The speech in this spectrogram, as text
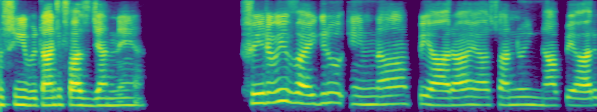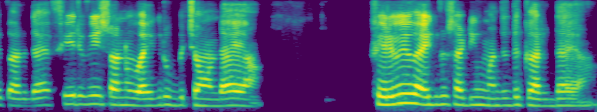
ਮੁਸੀਬਤਾਂ 'ਚ ਫਸ ਜਾਂਦੇ ਆ। ਫਿਰ ਵੀ ਵਾਹਿਗੁਰੂ ਇੰਨਾ ਪਿਆਰਾ ਆ, ਸਾਨੂੰ ਇੰਨਾ ਪਿਆਰ ਕਰਦਾ ਹੈ, ਫਿਰ ਵੀ ਸਾਨੂੰ ਵਾਹਿਗੁਰੂ ਬਚਾਉਂਦਾ ਆ। ਫਿਰ ਵੀ ਵਾਹਿਗੁਰੂ ਸਾਡੀ ਮਦਦ ਕਰਦਾ ਆ।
